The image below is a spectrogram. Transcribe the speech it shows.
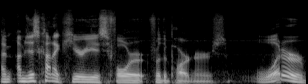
I'm I'm just kind of curious for for the partners. What are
